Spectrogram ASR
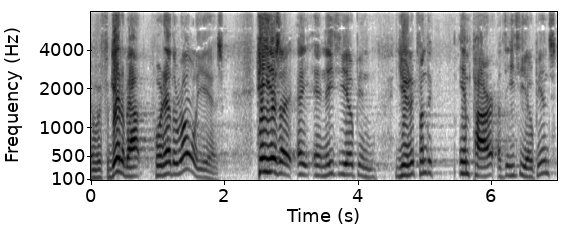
and we forget about what other role he is. He is a, a, an Ethiopian eunuch from the empire of the Ethiopians.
